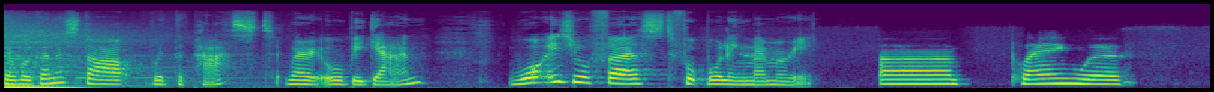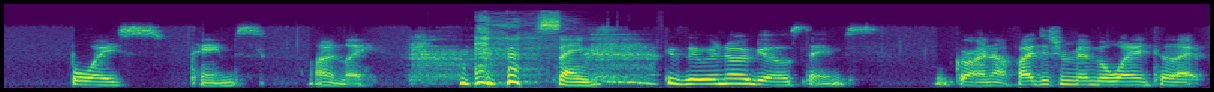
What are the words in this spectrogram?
So we're going to start with the past, where it all began. What is your first footballing memory? Uh, playing with boys teams only. Same. Because there were no girls teams growing up. I just remember wanting to like,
